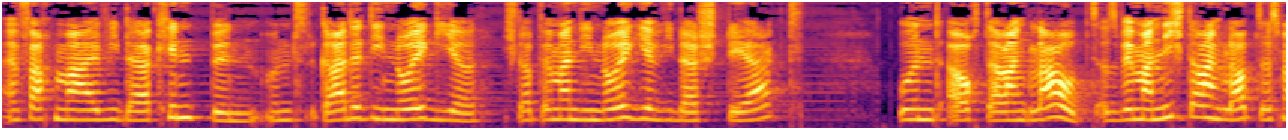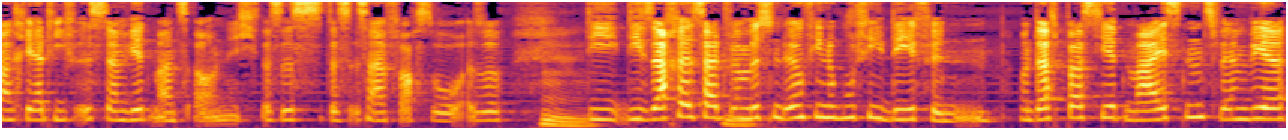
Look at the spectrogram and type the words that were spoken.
einfach mal wieder Kind bin? Und gerade die Neugier. Ich glaube, wenn man die Neugier wieder stärkt, und auch daran glaubt. Also wenn man nicht daran glaubt, dass man kreativ ist, dann wird man es auch nicht. Das ist, das ist einfach so. Also hm. die, die Sache ist halt, wir hm. müssen irgendwie eine gute Idee finden. Und das passiert meistens, wenn wir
